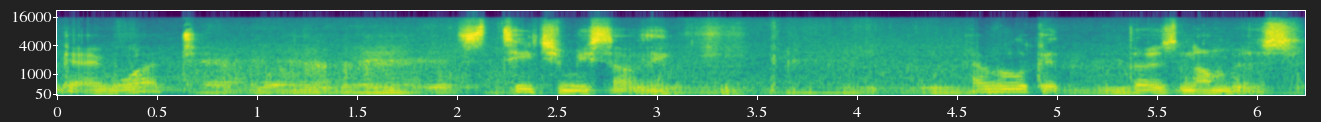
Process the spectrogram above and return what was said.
Okay, what? It's teaching me something. Have a look at those numbers.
